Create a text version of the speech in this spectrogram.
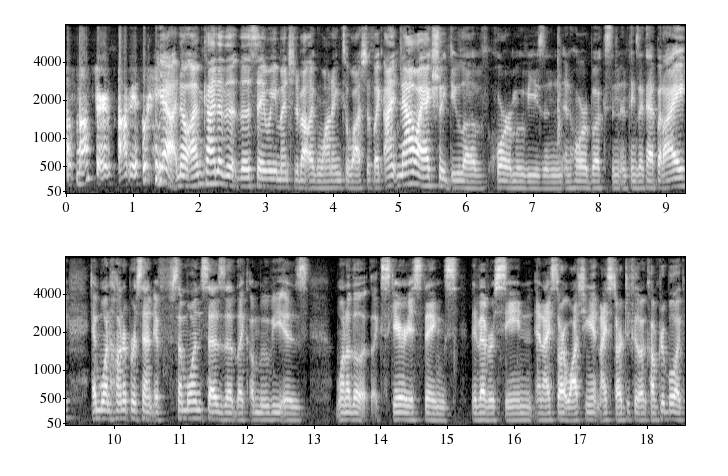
of monsters, obviously. yeah, no, I'm kind of the, the same way you mentioned about like wanting to watch stuff. Like I now I actually do love horror movies and, and horror books and, and things like that. But I am 100 percent if someone says that like a movie is one of the like scariest things they've ever seen and I start watching it and I start to feel uncomfortable, like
